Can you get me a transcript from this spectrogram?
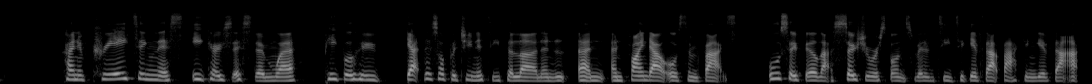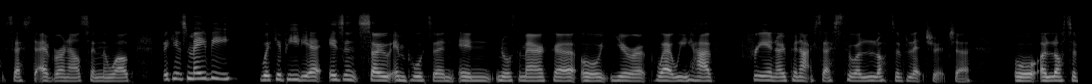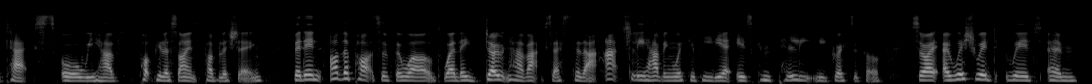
kind of creating this ecosystem where people who get this opportunity to learn and and and find out awesome facts also feel that social responsibility to give that back and give that access to everyone else in the world because maybe Wikipedia isn't so important in North America or Europe where we have free and open access to a lot of literature or a lot of texts, or we have popular science publishing. But in other parts of the world where they don't have access to that, actually having Wikipedia is completely critical. So I, I wish we'd we'd um,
